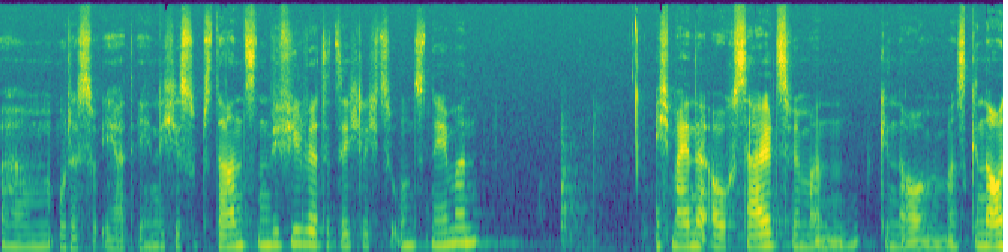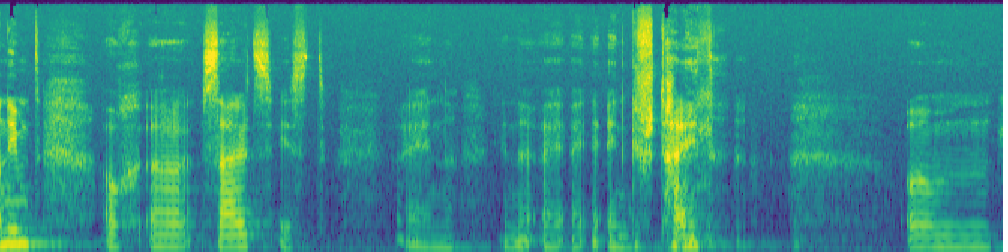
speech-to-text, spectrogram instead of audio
ähm, oder so erdähnliche Substanzen, wie viel wir tatsächlich zu uns nehmen. Ich meine auch Salz, wenn man genau, wenn man es genau nimmt, auch äh, Salz ist ein, eine, ein, ein Gestein. um,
